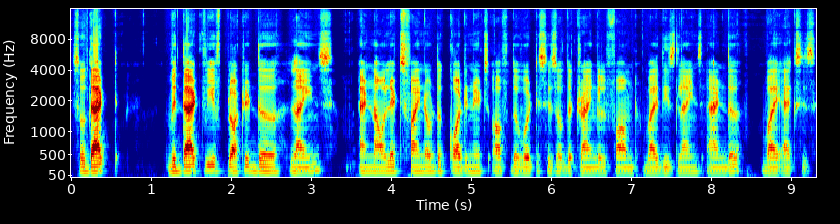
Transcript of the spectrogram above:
So that with that we've plotted the lines. And now let's find out the coordinates of the vertices of the triangle formed by these lines and the y-axis.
